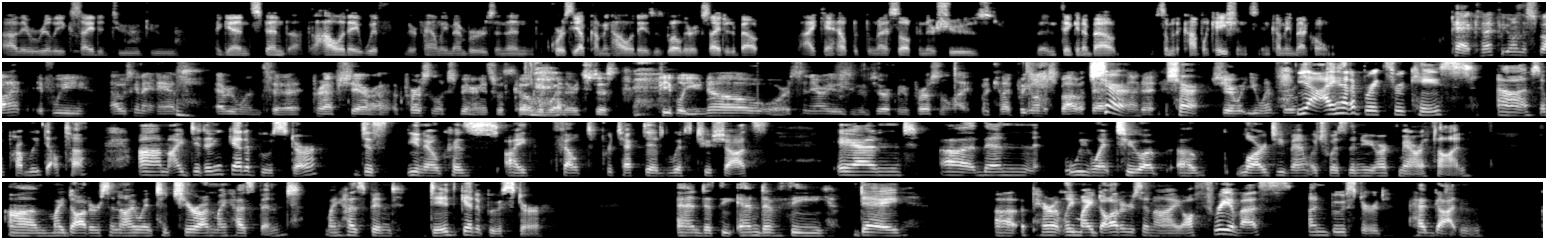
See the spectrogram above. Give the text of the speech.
Uh, they were really excited to, to, again, spend the holiday with their family members. And then, of course, the upcoming holidays as well. They're excited about, I can't help but put myself in their shoes and thinking about some of the complications in coming back home. Pat, can I put you on the spot? If we, I was going to ask everyone to perhaps share a, a, personal experience with COVID, whether it's just people you know or scenarios you've observed from your personal life. But can I put you on the spot with that? Sure, sure. Share what you went through. Yeah, I had a breakthrough case, uh, so probably Delta. Um, I didn't get a booster, just you know, because I felt protected with two shots, and uh, then we went to a, a, large event, which was the New York Marathon. Um, my daughters and I went to cheer on my husband. My husband did get a booster. And at the end of the day, uh, apparently my daughters and I, all three of us, unboostered, had gotten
